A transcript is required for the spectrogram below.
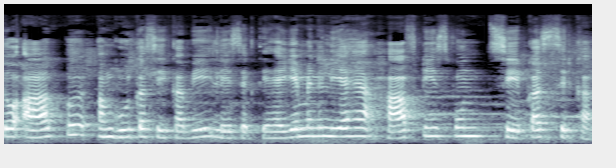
तो आप अंगूर का सिरका भी ले सकते हैं। ये मैंने लिया है हाफ़ टी स्पून सेब का सिरका।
